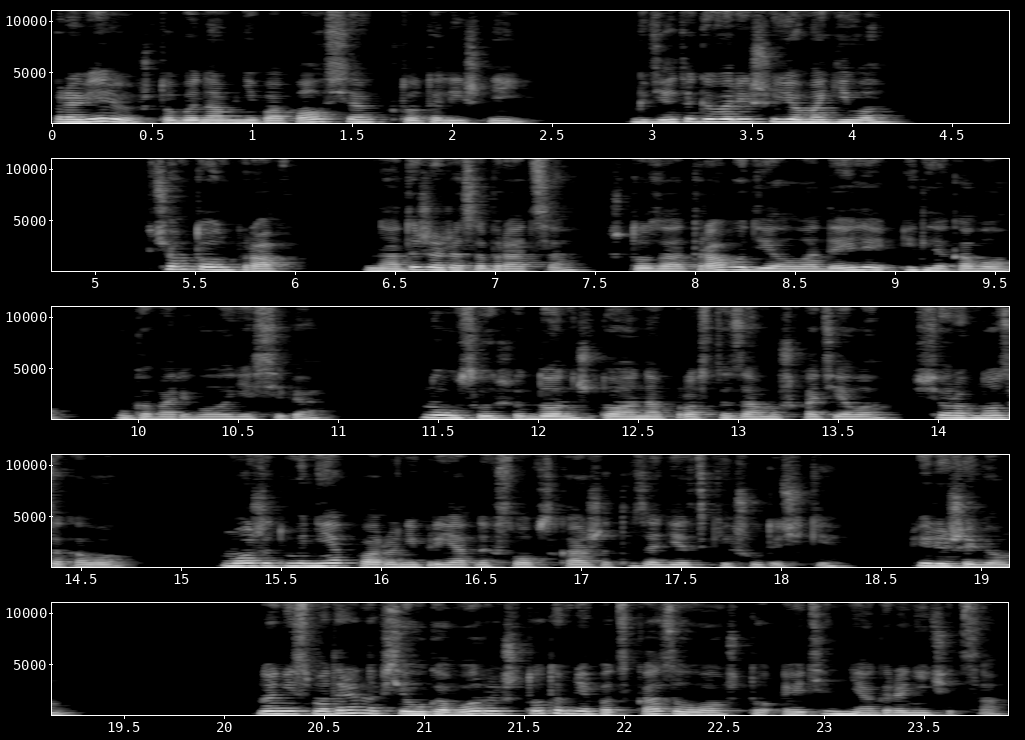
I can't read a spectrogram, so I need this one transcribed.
Проверю, чтобы нам не попался кто-то лишний. Где, ты говоришь, ее могила? В чем-то он прав. Надо же разобраться, что за отраву делала Дели и для кого, уговаривала я себя. Ну, услышит Дон, что она просто замуж хотела. Все равно за кого. Может, мне пару неприятных слов скажет за детские шуточки. Переживем. Но, несмотря на все уговоры, что-то мне подсказывало, что этим не ограничится.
